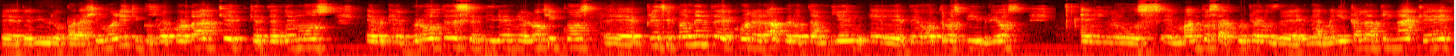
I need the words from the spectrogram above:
eh, de vibrio paragimolíticos. Recordar que, que tenemos eh, eh, brotes epidemiológicos, principalmente de cólera, pero también de otros vibrios en los mantos acuíferos de, de América Latina que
